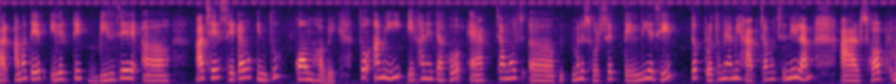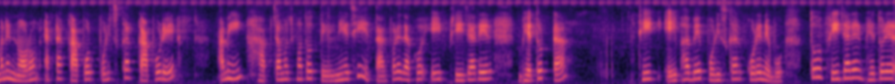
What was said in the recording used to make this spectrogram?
আর আমাদের ইলেকট্রিক বিল যে আছে, সেটাও কিন্তু কম হবে। তো আমি এখানে দেখো এক চামচ মানে সর্ষের তেল নিয়েছি। তো প্রথমে আমি হাফ চামচ নিলাম আর সফট মানে নরম একটা কাপড়, পরিষ্কার কাপড়ে আমি হাফ চামচ মতো তেল নিয়েছি। তারপরে দেখো এই ফ্রিজারের ভেতরটা ঠিক এইভাবে পরিষ্কার করে নেব। তো ফ্রিজারের ভেতরের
